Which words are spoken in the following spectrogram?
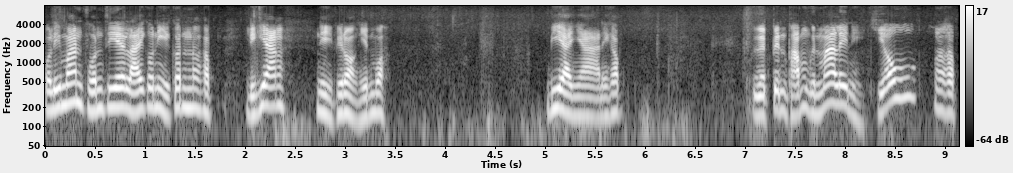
ปริมาณฝนเสียหลายก็นี่ก็นะครับอีกอย่างนี่พี่น้องเห็นบ่เบี้ยหญ้านี่ครับเกิดเป็นผํขึ้นมาเลยนี่ เขียวนะครับ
